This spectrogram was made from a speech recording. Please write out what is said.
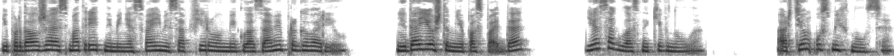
и, продолжая смотреть на меня своими сапфировыми глазами, проговорил. «Не даешь ты мне поспать, да?» Я согласно кивнула. Артем усмехнулся.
